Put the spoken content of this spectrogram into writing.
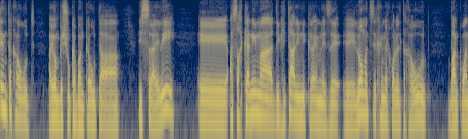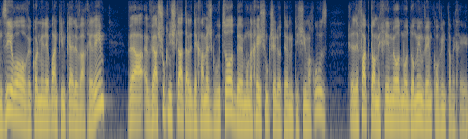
אין תחרות היום בשוק הבנקאות הישראלי. Uh, השחקנים הדיגיטליים נקראים לזה, uh, לא מצליחים לחולל תחרות, בנק 1-0 וכל מיני בנקים כאלה ואחרים. וה, והשוק נשלט על ידי חמש קבוצות במונחי שוק של יותר מ-90 שזה פקטו המחירים מאוד מאוד דומים והם קובעים את המחירים.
